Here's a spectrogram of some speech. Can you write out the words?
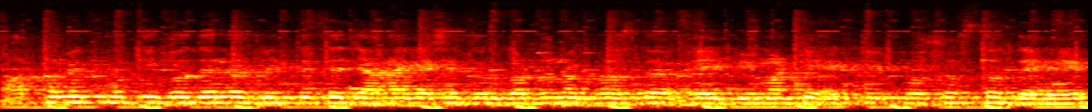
প্রাথমিক প্রতিবেদনের ভিত্তিতে জানা গেছে, দুর্ঘটনাগ্রস্ত এই বিমানটি একটি প্রশস্ত দেহের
